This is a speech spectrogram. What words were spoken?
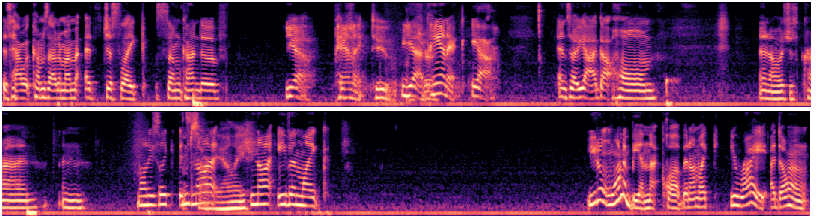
is how it comes out of my mouth. It's just like some kind of Yeah. Panic too. I'm yeah sure. panic. Yeah. And so yeah, I got home and I was just crying and Molly's like, it's I'm not sorry, Ali. not even like you don't want to be in that club and I'm like, you're right, I don't.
